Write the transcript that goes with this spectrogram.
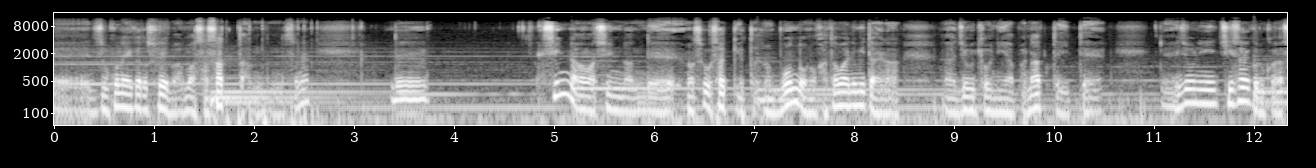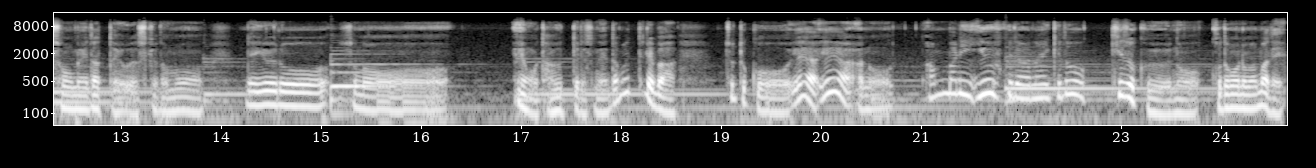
えー、俗な言い方すれば、まあ、刺さったんですね。で親鸞は親鸞で、まあ、すごくさっき言ったの煩悩の塊みたいな状況にやっぱなっていて非常に小さい頃から聡明だったようですけどもでいろいろその縁をたぐってですね黙ってればちょっとこうややややあのあんまり裕福ではないけど貴族の子供のままで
